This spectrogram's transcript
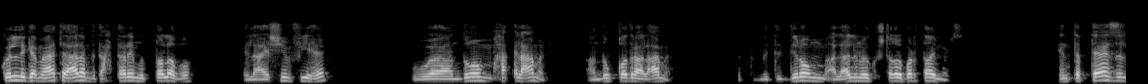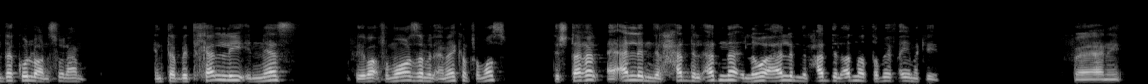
كل جامعات العالم بتحترم الطلبة اللي عايشين فيها وعندهم حق العمل عندهم قدرة على العمل. بتدي لهم على الأقل إنهم يشتغلوا part-timers انت بتعزل ده كله عن سوق العمل. انت بتخلي الناس في في معظم الأماكن في مصر تشتغل أقل من الحد الأدنى اللي هو أقل من الحد الأدنى الطبيعي في أي مكان. فيعني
